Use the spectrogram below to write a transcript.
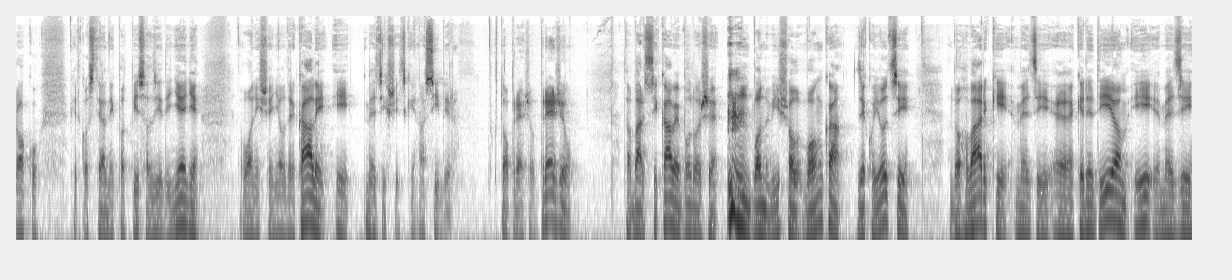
roku, keď kostelník podpísal zjedinenie, oni ešte neodrekali i bez ich všetkých na Sibír. Kto prežil? Prežil. To bar ciekawe bolo, že on vyšol vonka, zekujúci, do hvarki medzi e, i medzi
